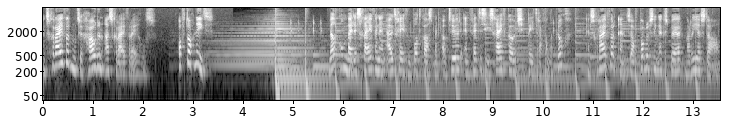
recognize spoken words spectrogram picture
Een schrijver moet zich houden aan schrijfregels. Of toch niet? Welkom bij de Schrijven en Uitgeven podcast met auteur en fantasy schrijfcoach Petra van der Ploeg. En schrijver en self-publishing expert Maria Staal.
